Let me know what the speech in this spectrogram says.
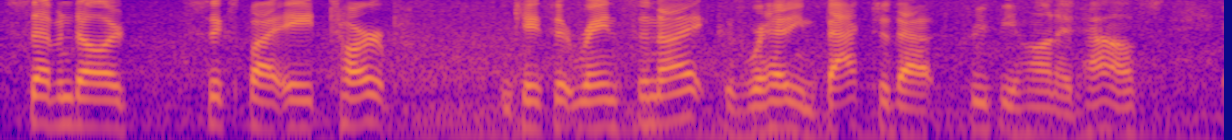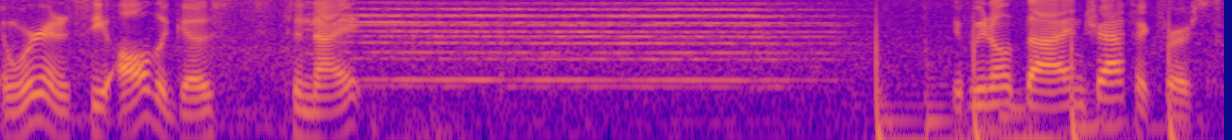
$7 6x8 tarp in case it rains tonight because we're heading back to that creepy haunted house and we're gonna see all the ghosts tonight if we don't die in traffic first.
